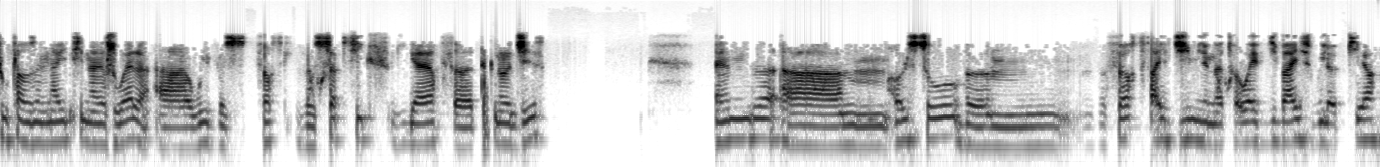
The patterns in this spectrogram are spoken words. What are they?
2019 as well uh, with the, first, the sub-6 gigahertz uh, technologies. And um, also the, um, the, first 5G millimeter wave device will appear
